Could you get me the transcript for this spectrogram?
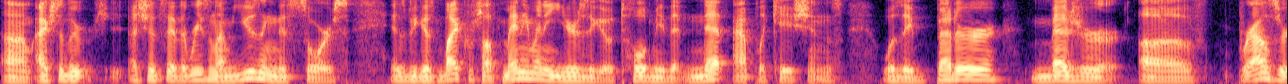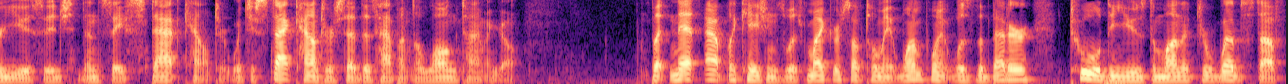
um, actually, I should say the reason I'm using this source is because Microsoft many, many years ago told me that net applications was a better measure of browser usage than, say, StatCounter, which is StatCounter said this happened a long time ago. But net applications, which Microsoft told me at one point was the better tool to use to monitor web stuff,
